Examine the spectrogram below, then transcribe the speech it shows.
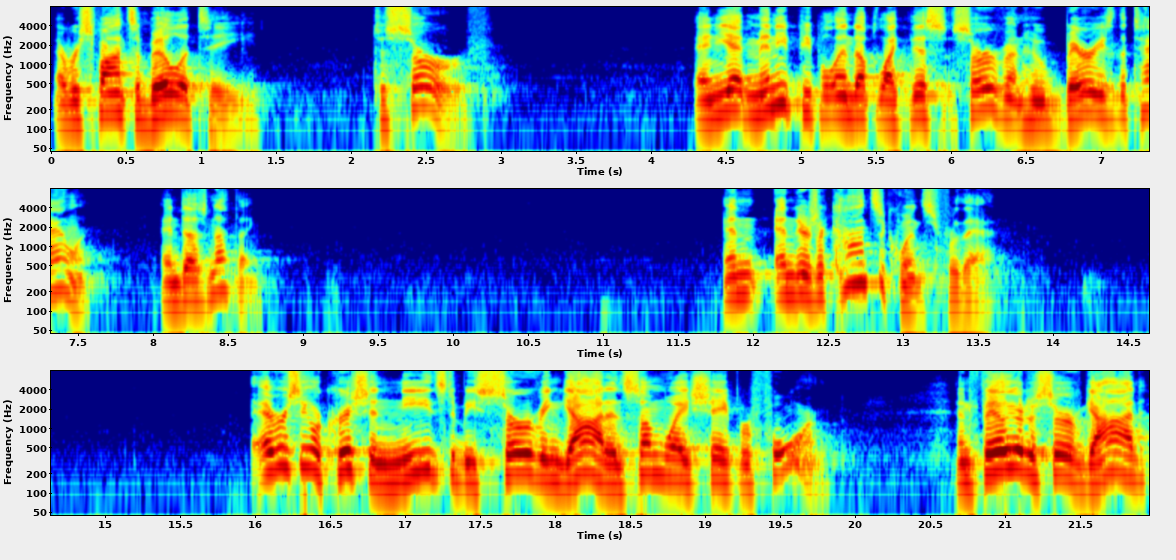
a responsibility to serve. And yet, many people end up like this servant who buries the talent and does nothing. And, and there's a consequence for that. Every single Christian needs to be serving God in some way, shape, or form. And failure to serve God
